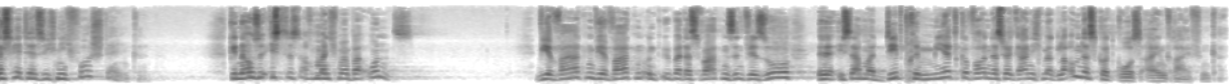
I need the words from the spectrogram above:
Das hätte er sich nicht vorstellen können. Genauso ist es auch manchmal bei uns. Wir warten, wir warten und über das Warten sind wir so, äh, ich sag mal, deprimiert geworden, dass wir gar nicht mehr glauben, dass Gott groß eingreifen kann.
